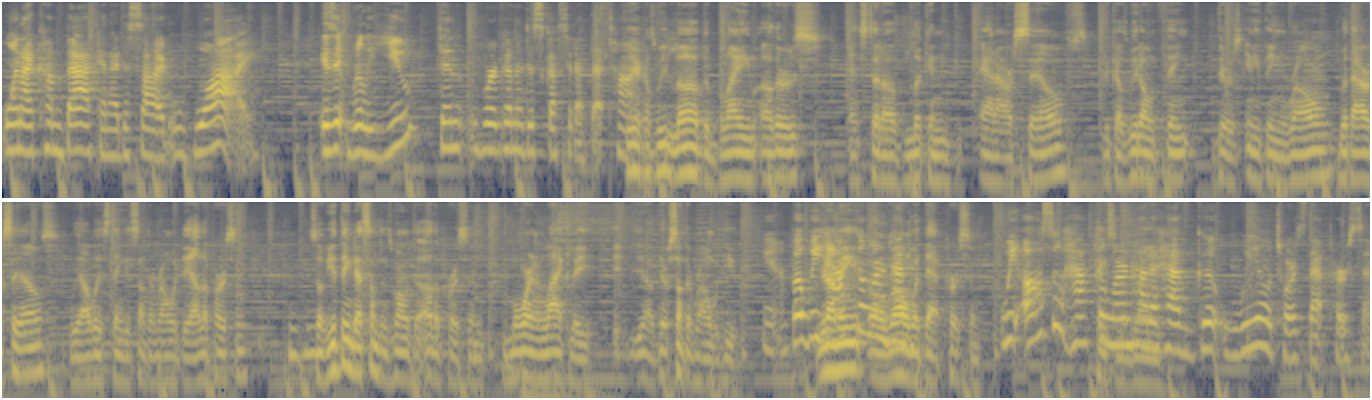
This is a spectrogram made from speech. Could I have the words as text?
When I come back and I decide why is it really you? Then we're gonna discuss it at that time. Yeah, because we love to blame others instead of looking at ourselves because we don't think there's anything wrong with ourselves. We always think it's something wrong with the other person. Mm-hmm. So if you think that something's wrong with the other person, more than likely, it, you know, there's something wrong with you. Yeah, but we You know have I mean? to Or learn how wrong to, with that person. we also have to learn how to have goodwill towards that person.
